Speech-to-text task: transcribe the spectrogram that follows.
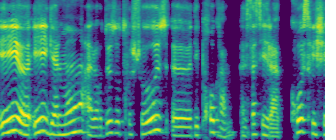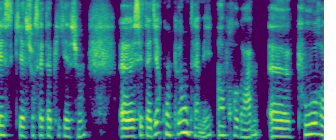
Euh, et, également, alors deux autres choses, euh, des programmes. Euh, ça, c'est la grosse richesse qu'il y a sur cette application. C'est-à-dire qu'on peut entamer un programme pour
